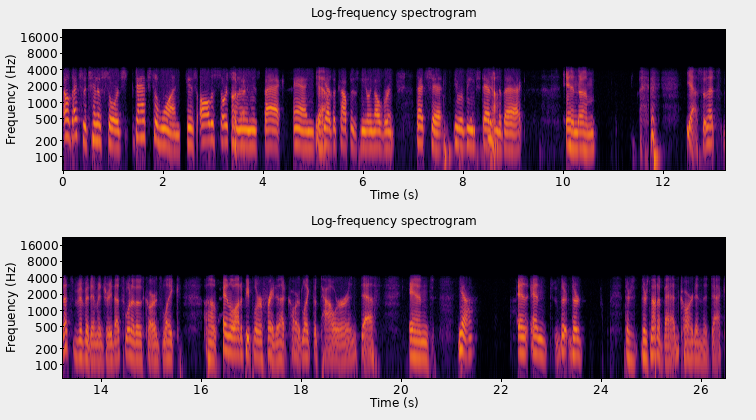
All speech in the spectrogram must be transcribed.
Oh, that's the ten of swords. That's the one because all the swords okay. in his back, and yeah. yeah, the cup is kneeling over, and that's it. You were being stabbed yeah. in the back. And um, yeah, so that's that's vivid imagery. That's one of those cards like um, and a lot of people are afraid of that card, like the Tower and Death, and yeah, and and there, there there's there's not a bad card in the deck.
